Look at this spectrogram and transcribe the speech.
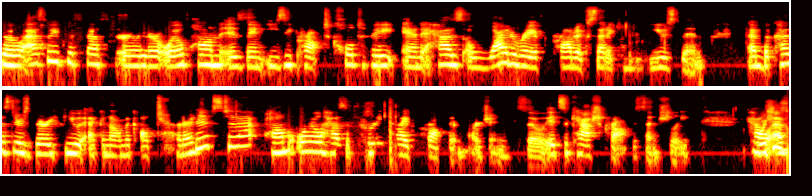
So, as we've discussed earlier, oil palm is an easy crop to cultivate and it has a wide array of products that it can be used in. And because there's very few economic alternatives to that, palm oil has a pretty high profit margin. So, it's a cash crop essentially. Which is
